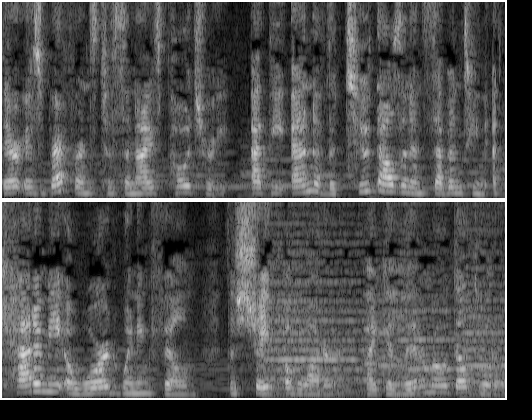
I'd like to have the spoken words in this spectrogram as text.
There is reference to Sanai's poetry at the end of the 2017 Academy Award winning film, The Shape of Water by Guillermo del Toro.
